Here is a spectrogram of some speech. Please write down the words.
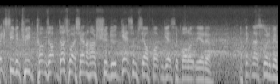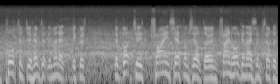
big Stephen Tweed comes up, does what a centre-half should do, gets himself up and gets the ball out the area. I think that's going to be important to Hibs at the minute because they've got to try and set themselves down, try and organise themselves as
